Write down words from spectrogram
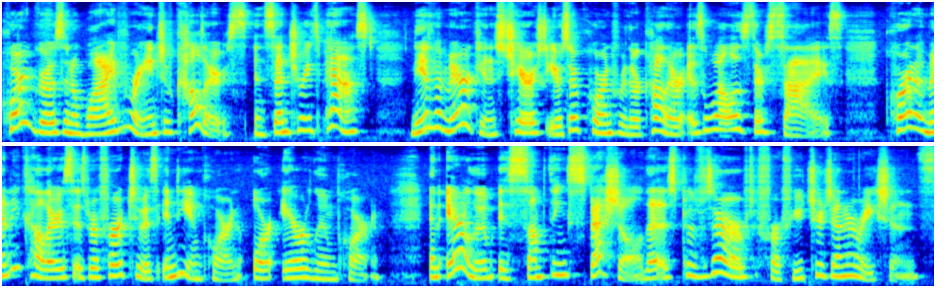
Corn grows in a wide range of colors. In centuries past, Native Americans cherished ears of corn for their color as well as their size. Corn of many colors is referred to as Indian corn or heirloom corn. An heirloom is something special that is preserved for future generations.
